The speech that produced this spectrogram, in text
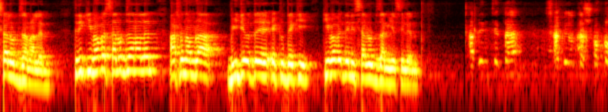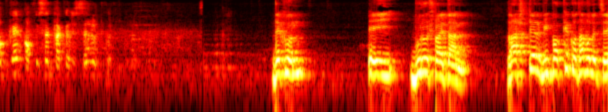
স্যালুট জানালেন। তিনি কীভাবে স্যালুট জানালেন? আসুন আমরা ভিডিওতে একটু দেখি কীভাবে তিনি স্যালুট জানিয়েছিলেন। স্বাধীন চেতা স্বাধীনতার সপক্ষে অফিসারটাকে আমি স্যালুট করি। দেখুন এই বুড়ো শয়তান রাষ্ট্রের বিপক্ষে কথা বলেছে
